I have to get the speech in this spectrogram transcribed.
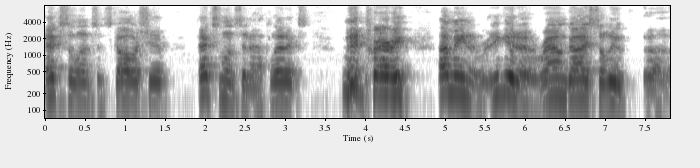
excellence in scholarship, excellence in athletics. Mid Prairie, I mean, you get a round guy salute uh,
